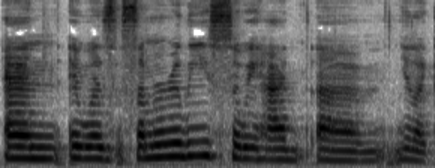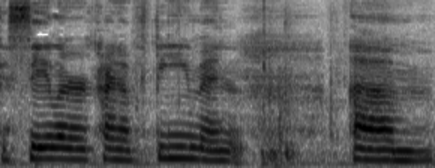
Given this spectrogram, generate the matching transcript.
and it was a summer release, so we had um, you know, like a sailor kind of theme and. Um,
